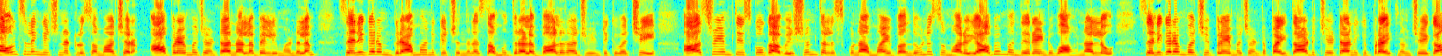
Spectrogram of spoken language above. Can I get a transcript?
కౌన్సిలింగ్ ఇచ్చినట్లు సమాచారం. ఆ ప్రేమ జంట నల్లబెల్లి మండలం శనిగరం గ్రామానికి చెందిన సముద్రాల బాలరాజు ఇంటికి వచ్చి ఆశ్రయం తీసుకోగా విషయం తెలుసుకున్న అమ్మాయి బంధువులు సుమారు యాభై మంది రెండు వాహనాల్లో శనిగరం వచ్చి ప్రేమ జంటపై దాడి చేయడానికి ప్రయత్నం చేయగా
